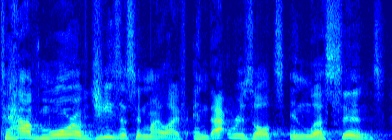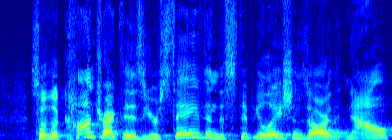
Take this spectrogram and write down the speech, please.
to have more of Jesus in my life. And that results in less sins. So the contract is you're saved, and the stipulations are that now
